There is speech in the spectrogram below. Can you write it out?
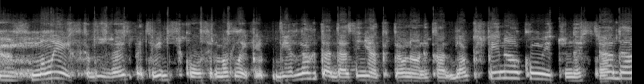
Man liekas, ka uzreiz pēc vidusskolas ir mazliet vieglāk tādā ziņā, ka tev nav nekāda blakus pienākuma, ja tu nestrādā.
